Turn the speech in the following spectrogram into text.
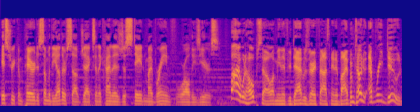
history compared to some of the other subjects, and it kind of just stayed in my brain for all these years. Well, I would hope so. I mean, if your dad was very fascinated by it, but I'm telling you, every dude,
